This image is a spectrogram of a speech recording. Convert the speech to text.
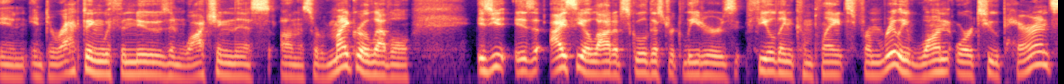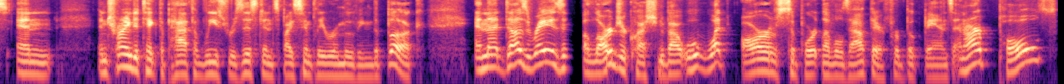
in interacting with the news and watching this on the sort of micro level, is you is I see a lot of school district leaders fielding complaints from really one or two parents and and trying to take the path of least resistance by simply removing the book. And that does raise a larger question about well, what are support levels out there for book bans? And our polls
